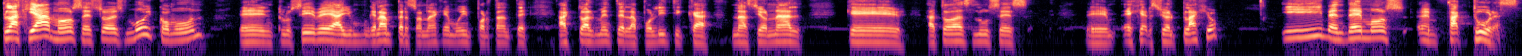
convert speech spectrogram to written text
plagiamos, eso es muy común, eh, inclusive hay un gran personaje muy importante actualmente en la política nacional que a todas luces ejerció el plagio y vendemos eh, facturas.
